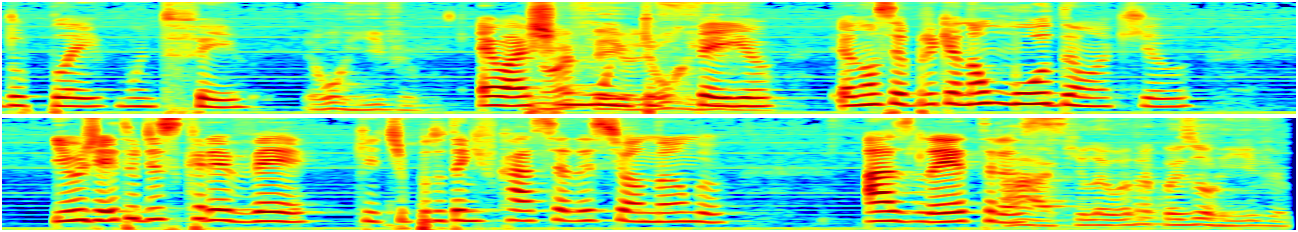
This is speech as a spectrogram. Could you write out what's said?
do Play muito feio. é horrível. Eu acho é feio, é muito horrível. feio. Eu não sei porque não mudam aquilo. E o jeito de escrever, que tipo, tu tem que ficar selecionando as letras. Ah, aquilo é outra coisa horrível.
